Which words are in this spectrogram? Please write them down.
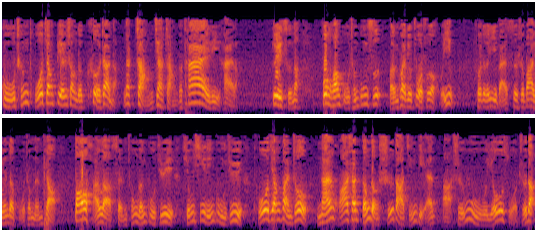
古城沱江边上的客栈呢，那涨价涨得太厉害了。对此呢，凤凰古城公司很快就做出了回应，说这个一百四十八元的古城门票包含了沈从文故居、熊希龄故居。沱江泛舟、南华山等等十大景点啊，是物有所值的。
